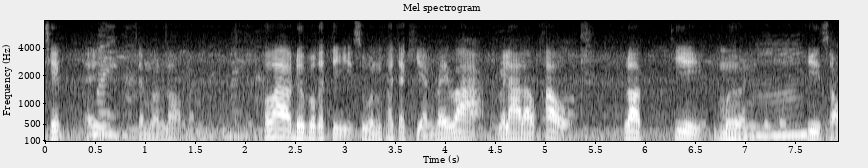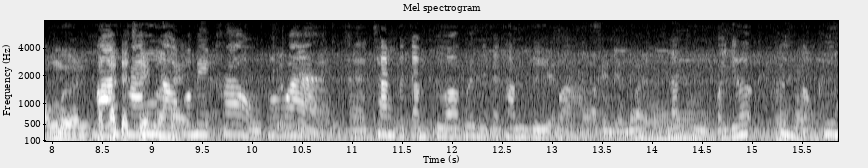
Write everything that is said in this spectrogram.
เช็คไอ้ไม่ค่ะ จำนวนรอบมันไม่ค่ะ เพราะว่าโดยปกติศูนย์เขาจะเขียนไว้ว่า เวลาเราเข้ารอบที่หมื่นอืม ที่สองหมื่นเขาบางก็คจะรั้เช็คงไว้เราให้ ก็ไม่เข้า เพราะว่าเอ่อช่างประจำตัวเพื่อนมันจะทำดีกว่าศูนย์แล้วถูกกว่าเยอะครึ่งต่อครึ่ง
